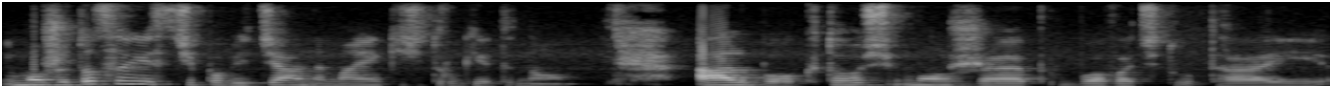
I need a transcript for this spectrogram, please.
może to, co jest Ci powiedziane, ma jakieś drugie dno. Albo ktoś może próbować tutaj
